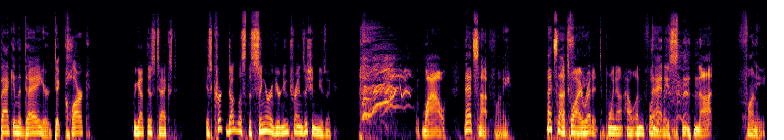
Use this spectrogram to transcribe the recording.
back in the day or Dick Clark. we got this text. Is Kirk Douglas the singer of your new transition music? Wow, that's not funny. That's not. That's why I read it to point out how unfunny. That is not funny.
